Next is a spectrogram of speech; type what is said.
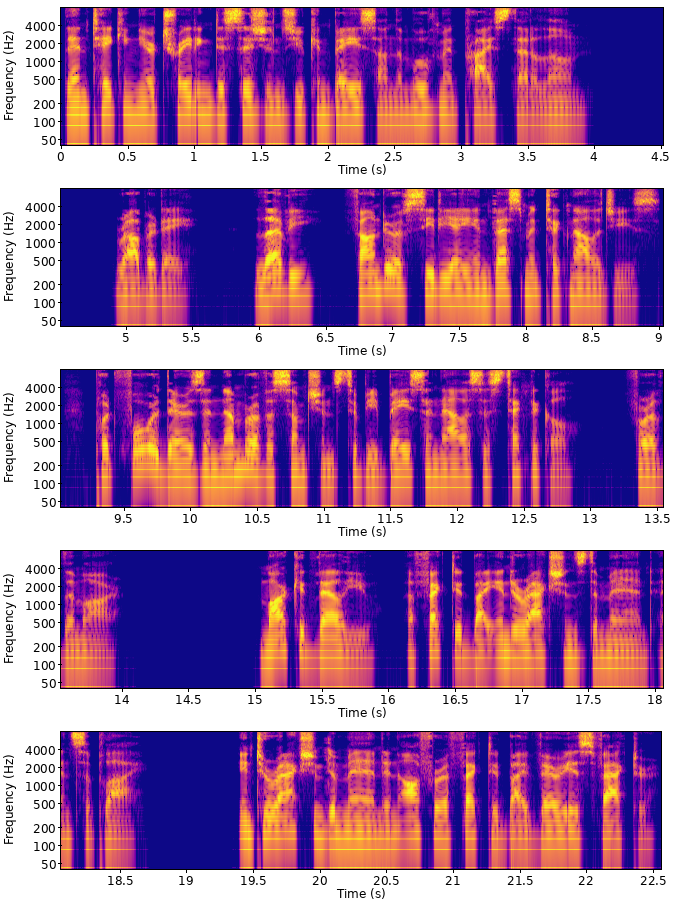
then taking your trading decisions you can base on the movement price that alone. Robert A. Levy, founder of CDA Investment Technologies, put forward there is a number of assumptions to be base analysis technical, four of them are market value, affected by interactions demand and supply. Interaction demand and offer affected by various factor,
